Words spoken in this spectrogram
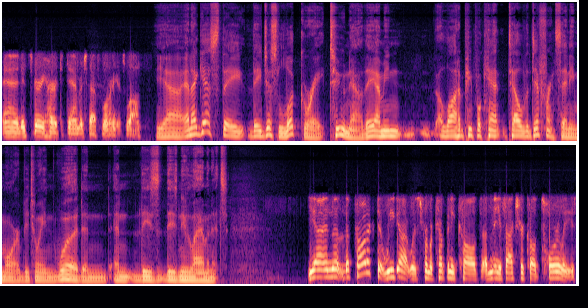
and it's very hard to damage that flooring as well. Yeah, and I guess they they just look great too now. They I mean a lot of people can't tell the difference anymore between wood and and these these new laminates. Yeah, and the the product that we got was from a company called a manufacturer called Torlys.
